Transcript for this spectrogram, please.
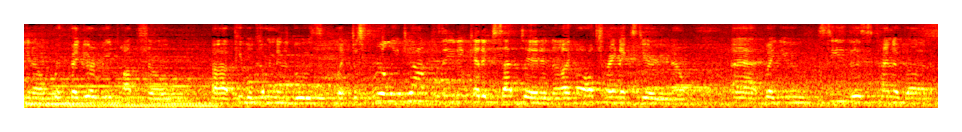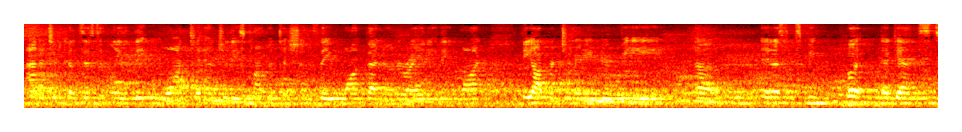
you know, with regular ReedPop show, uh, people coming to the booth like just really down because they didn't get accepted, and they're like, oh, I'll try next year, you know. Uh, but you see this kind of uh, attitude consistently that they want to enter these competitions. They want that notoriety. They want the opportunity to be, uh, in essence, be put against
